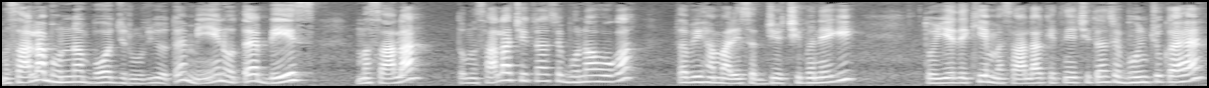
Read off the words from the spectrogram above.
मसाला भुनना बहुत ज़रूरी होता है। मेन होता है बेस मसाला। तो मसाला अच्छी तरह से भुना होगा, तभी हमारी सब्ज़ी अच्छी बनेगी। तो ये देखिए, मसाला कितनी अच्छी तरह से भुन चुका है।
